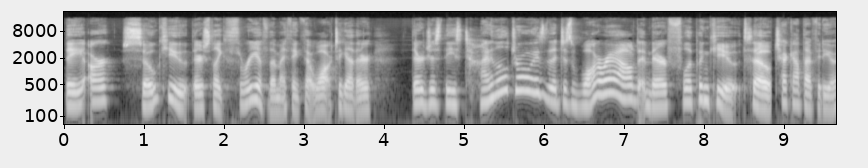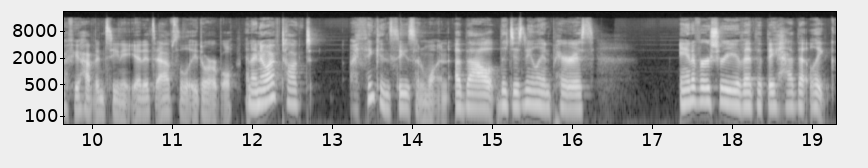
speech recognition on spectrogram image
they are so cute. There's like three of them, I think, that walk together. They're just these tiny little droids that just walk around and they're flipping cute. So check out that video if you haven't seen it yet. It's absolutely adorable. And I know I've talked, I think in season one, about the Disneyland Paris anniversary event that they had that like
